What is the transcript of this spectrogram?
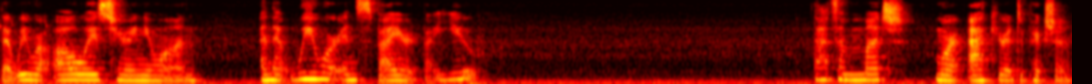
That we were always cheering you on and that we were inspired by you. That's a much more accurate depiction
